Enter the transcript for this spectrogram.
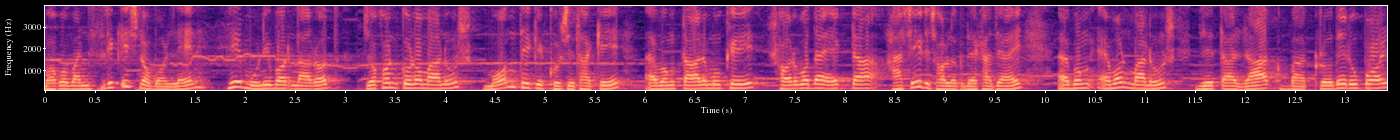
ভগবান শ্রীকৃষ্ণ বললেন, হে মুনিবর নারদ, যখন কোনো মানুষ মন থেকে খুশি থাকে এবং তার মুখে সর্বদা একটা হাসির ঝলক দেখা যায় এবং এমন মানুষ যে তার রাগ বা ক্রোধের উপর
